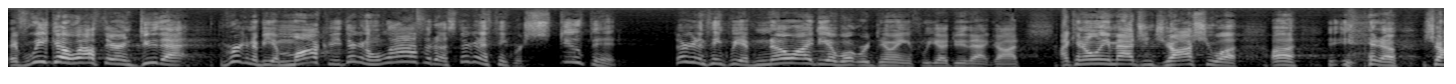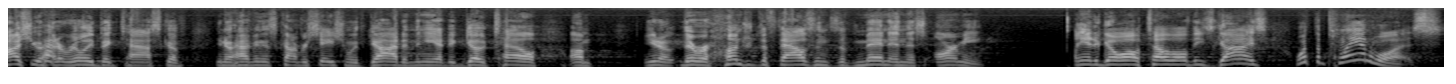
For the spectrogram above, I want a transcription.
If we go out there and do that, we're going to be a mockery. They're going to laugh at us. They're going to think we're stupid. They're going to think we have no idea what we're doing if we go do that, God. I can only imagine Joshua. Uh, you know, Joshua had a really big task of, you know, having this conversation with God, and then he had to go tell, um, you know, there were hundreds of thousands of men in this army. he had to go all tell all these guys what the plan was.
